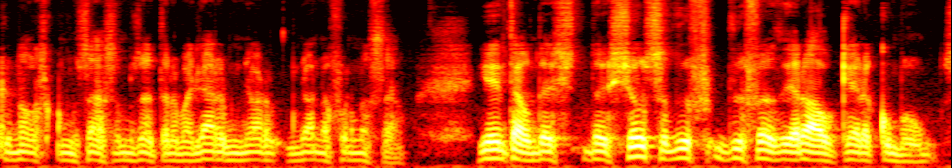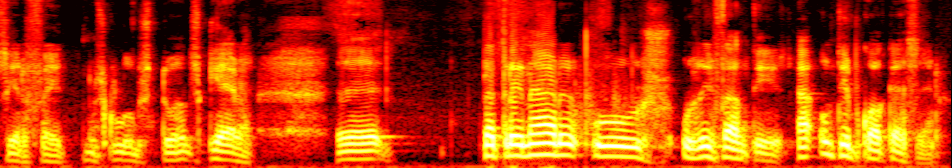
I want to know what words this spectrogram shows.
que nós começássemos a trabalhar melhor, melhor na formação. E então deixou-se de, de, fazer algo que era comum ser feito nos clubes todos, que era uh, para treinar os, os infantis. Há um tipo qualquer serve.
